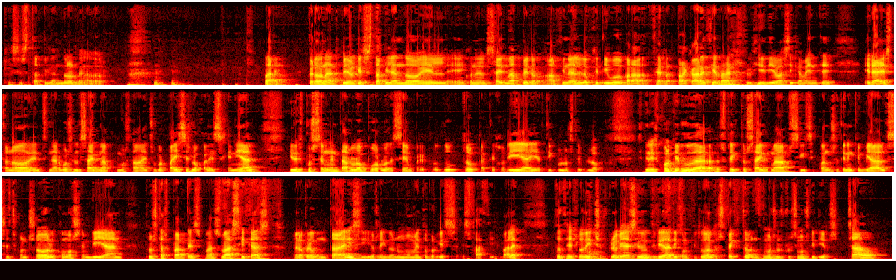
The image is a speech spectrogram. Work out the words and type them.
Que se está apilando el ordenador. vale, Perdonad, veo que se está pillando el, eh, con el sitemap, pero al final el objetivo para, para acabar de cerrar el vídeo básicamente era esto, ¿no? De enseñaros el sitemap como estaba hecho por países, lo cual es genial, y después segmentarlo por lo de siempre, producto, categoría y artículos de blog. Si tenéis cualquier duda respecto a sitemaps, si, si cuándo se tienen que enviar al Search Console, cómo se envían, todas estas partes más básicas, me lo preguntáis y os ayudo en un momento porque es, es fácil, ¿vale? Entonces, lo dicho, espero que haya sido de utilidad y cualquier duda al respecto, nos vemos en los próximos vídeos. Chao.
